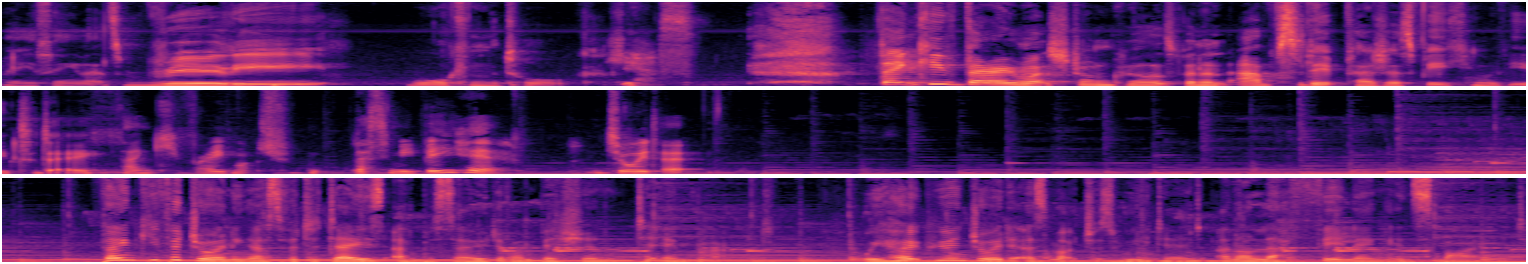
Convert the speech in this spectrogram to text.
amazing. That's really walking the talk. Yes. Thank you very much, Jonquil. It's been an absolute pleasure speaking with you today. Thank you very much for letting me be here. Enjoyed it. Thank you for joining us for today's episode of Ambition to Impact. We hope you enjoyed it as much as we did and are left feeling inspired.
